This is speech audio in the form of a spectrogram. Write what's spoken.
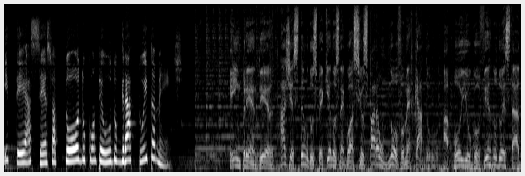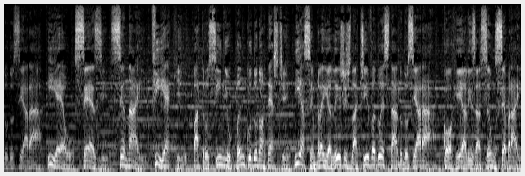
e ter acesso a todo o conteúdo gratuitamente. Empreender a gestão dos pequenos negócios para um novo mercado. Apoio Governo do Estado do Ceará. IEL, SESI, SENAI, FIEC. Patrocínio Banco do Nordeste e Assembleia Legislativa do Estado do Ceará. Correalização Sebrae.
